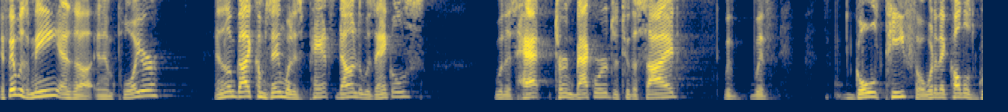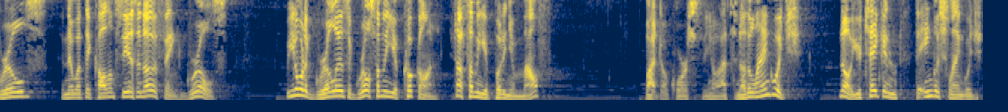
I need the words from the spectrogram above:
if it was me as a, an employer, and some guy comes in with his pants down to his ankles, with his hat turned backwards or to the side, with with gold teeth or what do they call those grills? Isn't that what they call them? See, that's another thing, grills. You know what a grill is? A grill is something you cook on. It's not something you put in your mouth. But of course, you know that's another language. No, you're taking the English language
